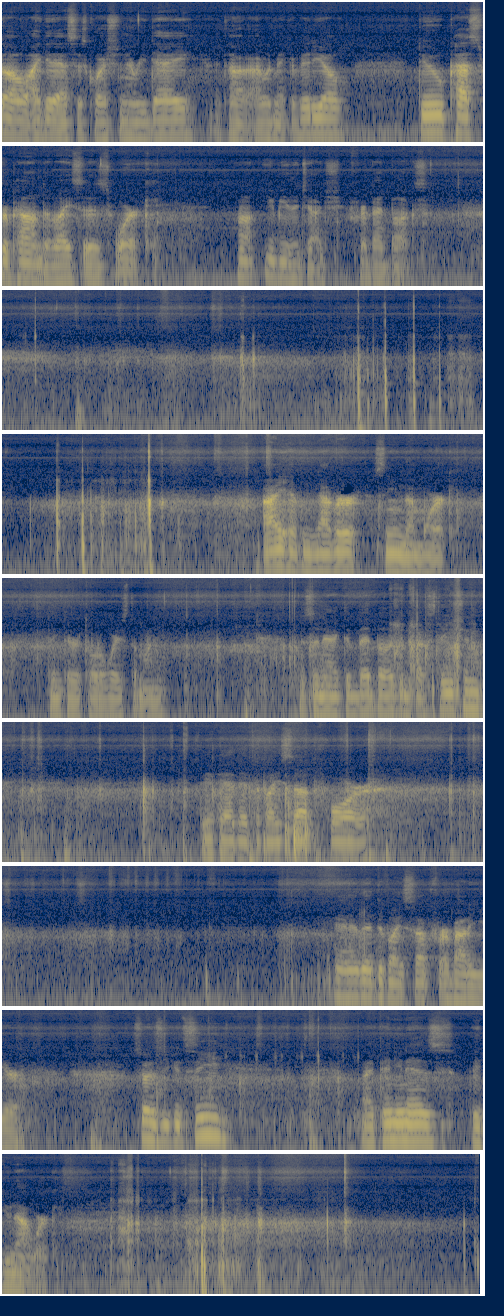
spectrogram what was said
So I get asked this question every day. I thought I would make a video. Do pest repellent devices work? Well, you be the judge for bed bugs. I have never seen them work. I think they're a total waste of money. This is an active bed bug infestation. They've had that device up for had that device up for about a year. So as you can see, my opinion is they do not work.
